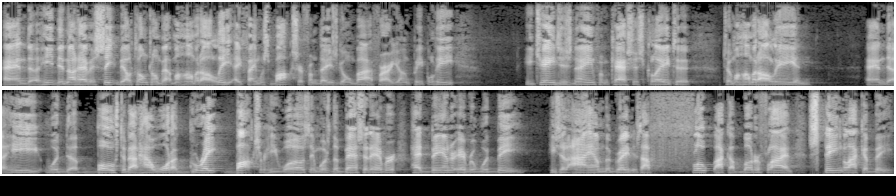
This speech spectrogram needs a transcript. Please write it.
and uh, he did not have his seatbelt on. Talking about Muhammad Ali, a famous boxer from days gone by for our young people. He he changed his name from Cassius Clay to to Muhammad Ali, and and uh, he would uh, boast about how what a great boxer he was and was the best that ever had been or ever would be. He said, I am the greatest. I float like a butterfly and sting like a bee.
